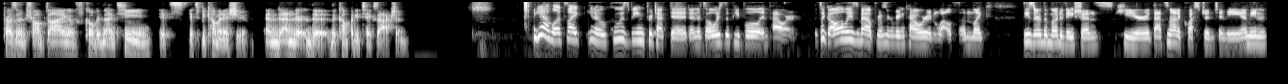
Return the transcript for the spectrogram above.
President Trump dying of COVID nineteen, it's it's become an issue, and then the, the the company takes action. Yeah, well, it's like you know who is being protected, and it's always the people in power it's like always about preserving power and wealth and like these are the motivations here. That's not a question to me. I mean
